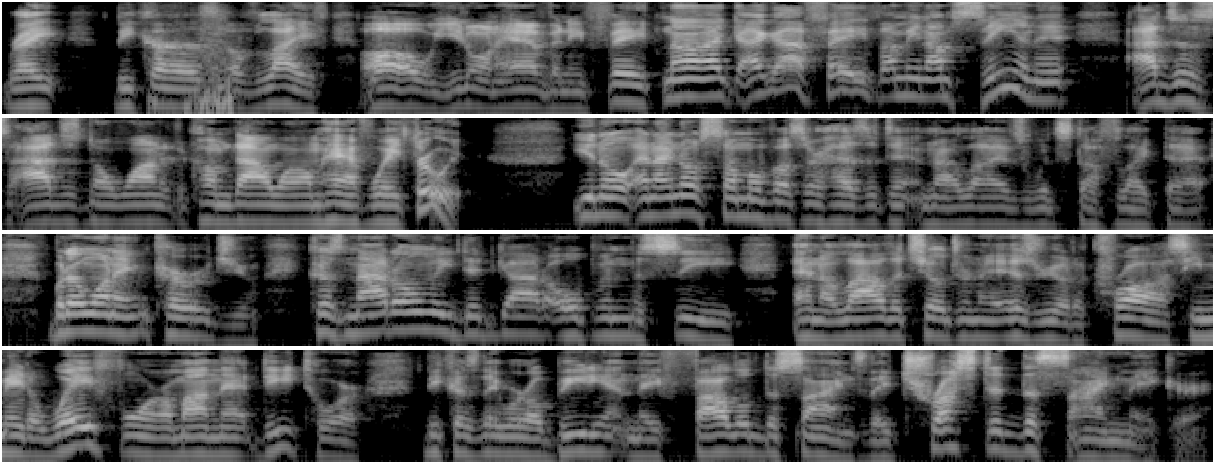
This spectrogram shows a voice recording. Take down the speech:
right? Because of life. Oh, you don't have any faith. No, I, I got faith. I mean, I'm seeing it. I just I just don't want it to come down while I'm halfway through it. You know, and I know some of us are hesitant in our lives with stuff like that. But I want to encourage you because not only did God open the sea and allow the children of Israel to cross, He made a way for them on that detour because they were obedient and they followed the signs. They trusted the sign maker.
